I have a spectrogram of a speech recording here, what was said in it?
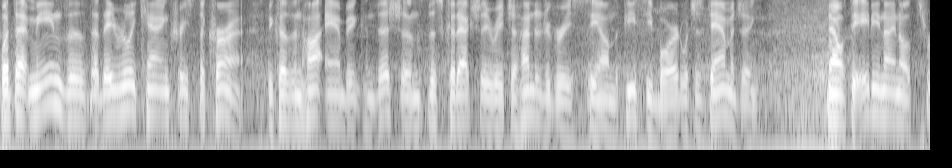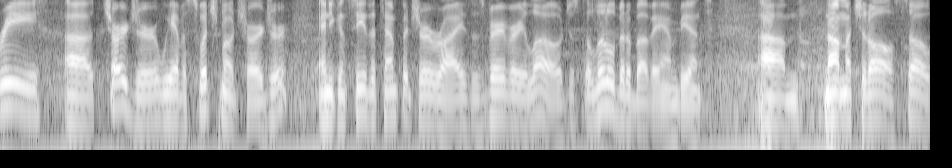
what that means is that they really can't increase the current because in hot ambient conditions this could actually reach 100 degrees C on the PC board, which is damaging. Now with the 8903 uh, charger, we have a switch mode charger, and you can see the temperature rise is very, very low, just a little bit above ambient, um, not much at all. So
